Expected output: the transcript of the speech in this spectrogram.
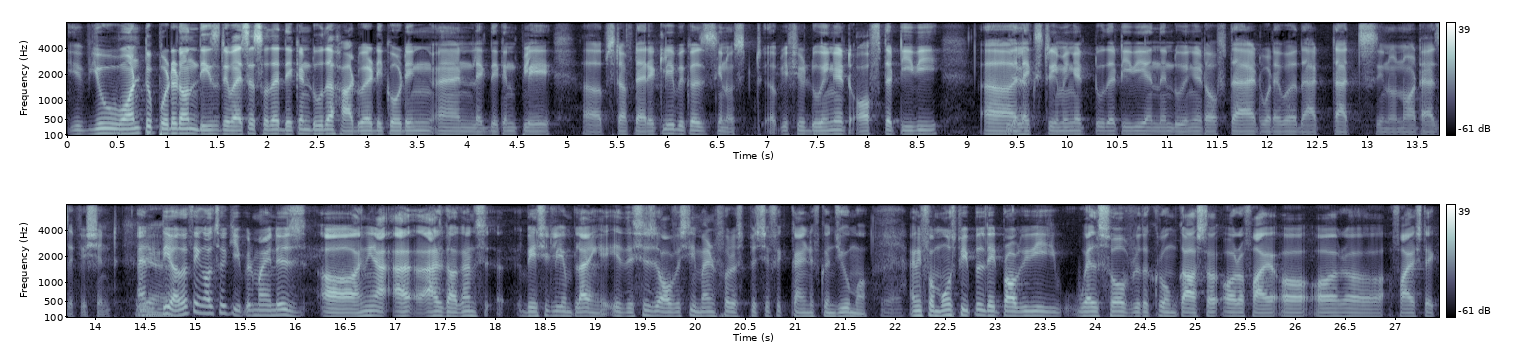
if you want to put it on these devices so that they can do the hardware decoding and like they can play uh, stuff directly because you know st- uh, if you're doing it off the TV. Uh, Yeah. like streaming it to the TV and then doing it off that whatever that that's you know not as efficient And Yeah. the other thing also keep in mind is, uh, I mean, I, I, as Gagan's basically implying, i this is obviously meant for a specific kind of consumer. yeah. I mean, for most people, they'd probably be well served with a Chromecast or, or a Fire or, or a Fire Stick.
